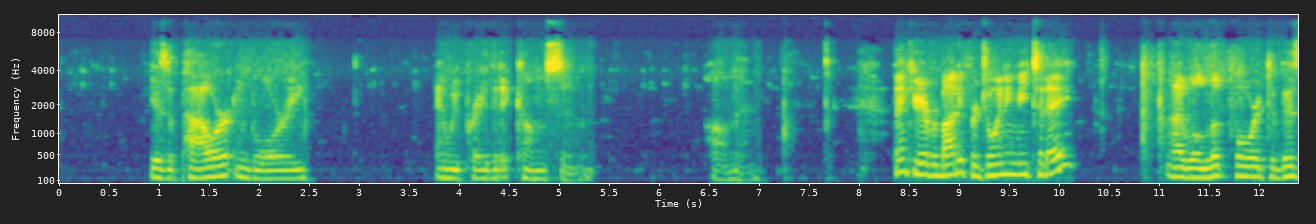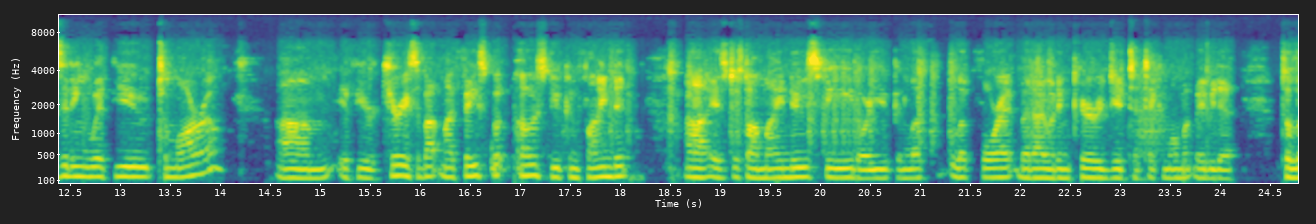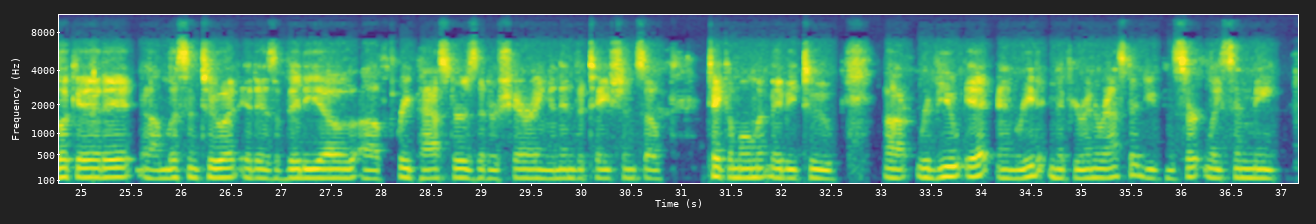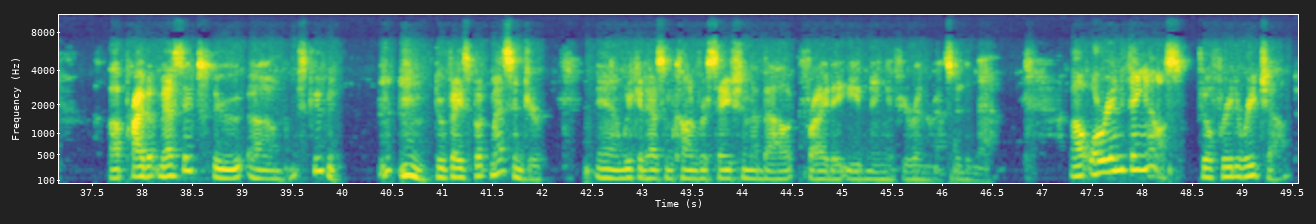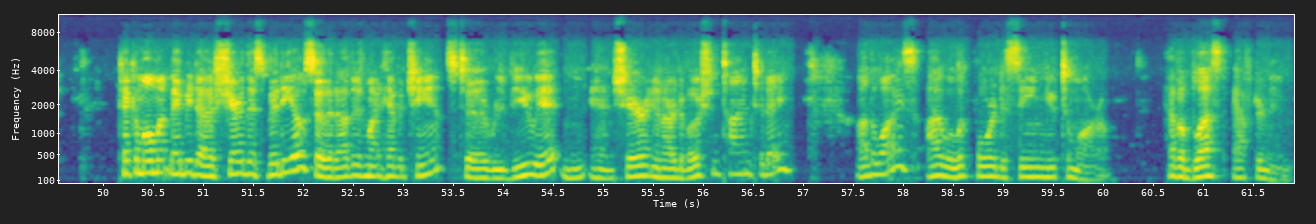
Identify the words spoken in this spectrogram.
is of power and glory, and we pray that it comes soon. Amen. Thank you, everybody, for joining me today. I will look forward to visiting with you tomorrow. Um, if you're curious about my Facebook post, you can find it. Uh, it's just on my news feed, or you can look look for it. But I would encourage you to take a moment, maybe to to look at it, um, listen to it. It is a video of three pastors that are sharing an invitation. So take a moment maybe to uh, review it and read it. And if you're interested, you can certainly send me a private message through, um, excuse me, through Facebook Messenger. And we could have some conversation about Friday evening if you're interested in that. Uh, or anything else. Feel free to reach out take a moment maybe to share this video so that others might have a chance to review it and, and share in our devotion time today. Otherwise, I will look forward to seeing you tomorrow. Have a blessed afternoon.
